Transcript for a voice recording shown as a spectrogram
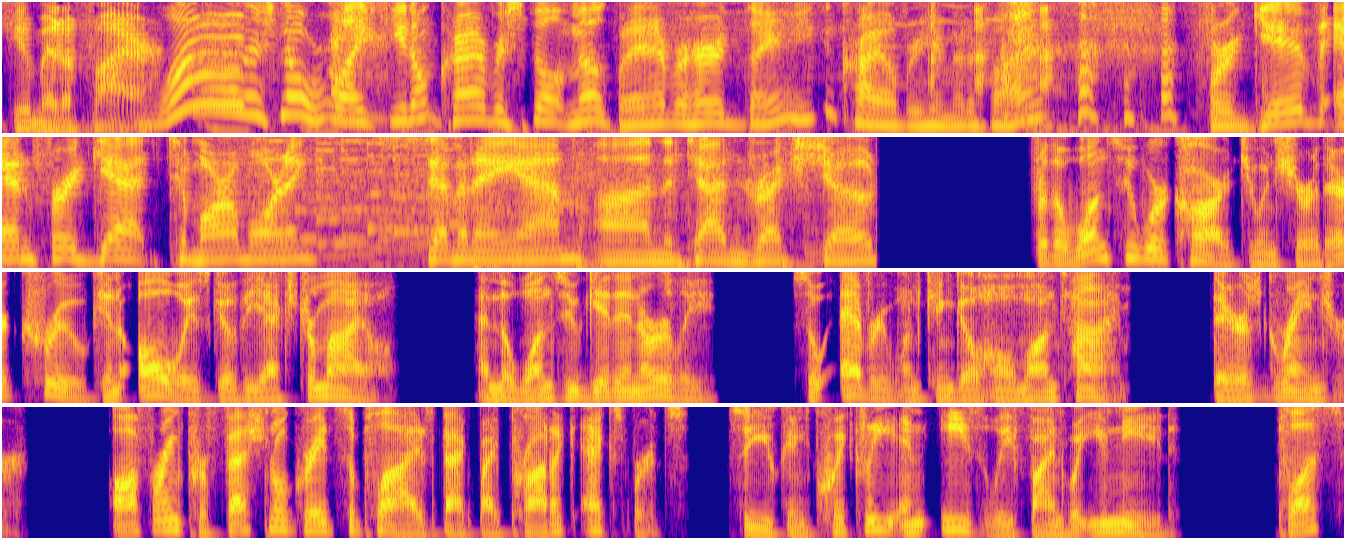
humidifier. Well, oh, there's no like you don't cry over spilt milk, but I never heard like, you can cry over a humidifier. Forgive and forget tomorrow morning, 7 a.m. on the Tad and Drex Show. For the ones who work hard to ensure their crew can always go the extra mile, and the ones who get in early so everyone can go home on time, there's Grainger, offering professional grade supplies backed by product experts so you can quickly and easily find what you need. Plus,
